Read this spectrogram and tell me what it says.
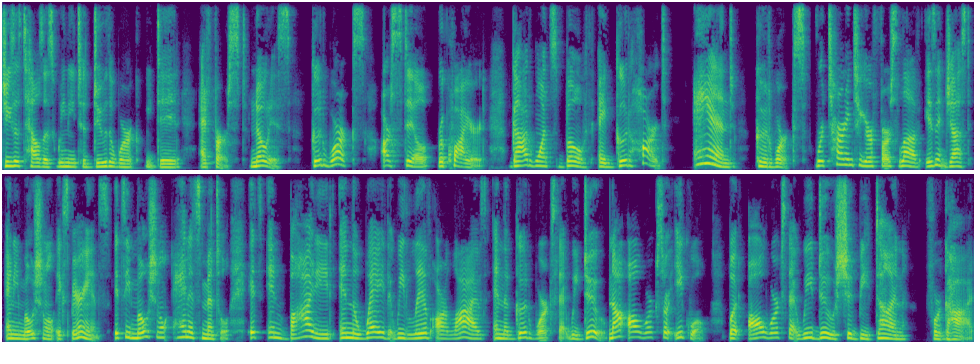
Jesus tells us we need to do the work we did at first. Notice, good works are still required. God wants both a good heart and good works. Returning to your first love isn't just an emotional experience. It's emotional and it's mental. It's embodied in the way that we live our lives and the good works that we do. Not all works are equal but all works that we do should be done for God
